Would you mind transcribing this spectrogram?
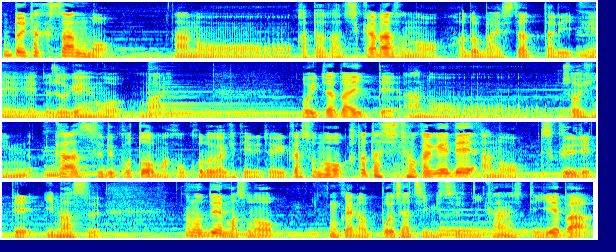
本当にたくさんのあの方たちからそのアドバイスだったり、えー、と助言を、まあ、をいただいて、あの商品化することをまあ心がけているというかその方たちのおかげであの作れています。なので、まあ、その今回の「ポーチハチミツ」に関して言えば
